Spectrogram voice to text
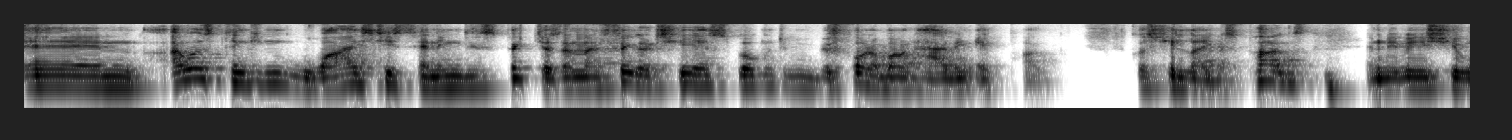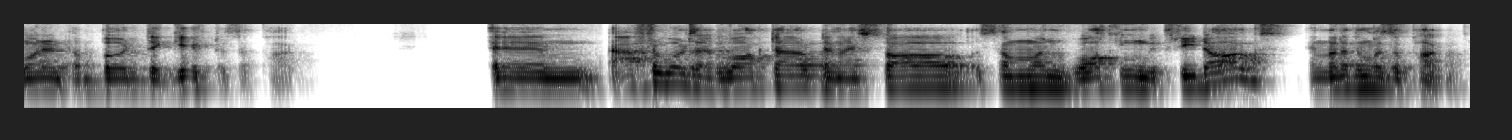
And I was thinking, why is she sending these pictures? And I figured she has spoken to me before about having a pug because she likes pugs and maybe she wanted a birthday gift as a pug. Um, afterwards, I walked out and I saw someone walking with three dogs, and one of them was a pug.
